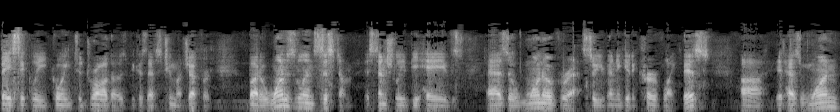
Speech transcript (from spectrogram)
basically going to draw those because that's too much effort. But a one lens system essentially behaves as a 1 over s. So you're going to get a curve like this. Uh, it has one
